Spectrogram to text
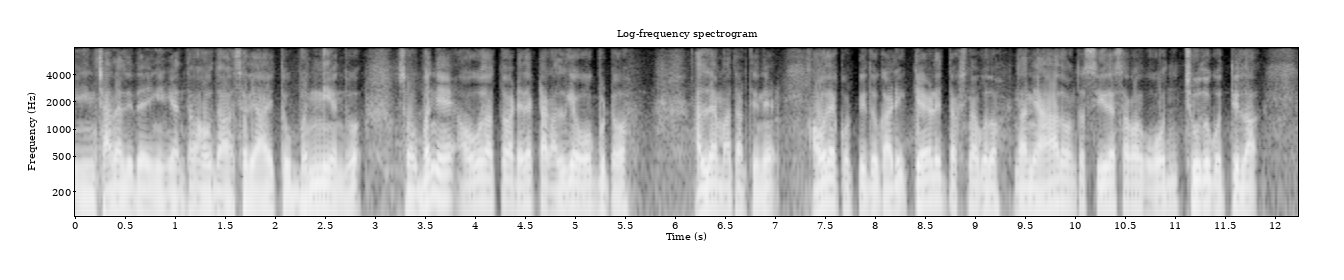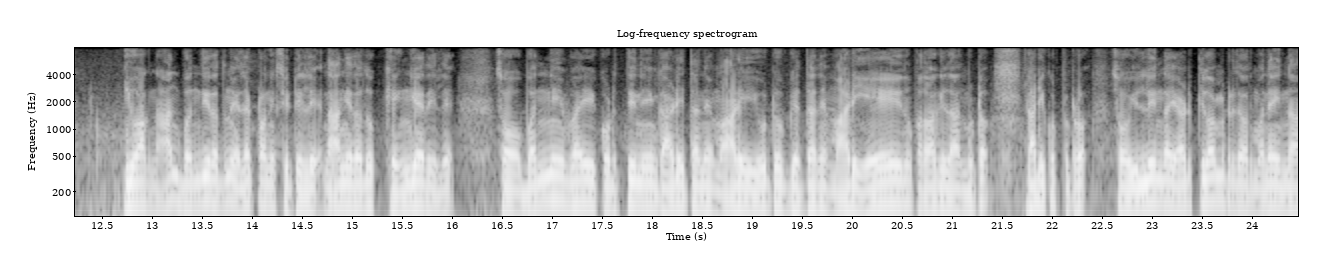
ಹಿಂಗೆ ಚಾನಲ್ ಇದೆ, ಹಿಂಗೆ ಹಿಂಗೆ ಅಂತ. ಹೌದಾ? ಸರಿ, ಆಯಿತು, ಬನ್ನಿ ಎಂದು ಸೊ ಬನ್ನಿ, ಅವ್ರ ಹತ್ರ ಡೈರೆಕ್ಟಾಗಿ ಅಲ್ಲಿಗೆ ಹೋಗ್ಬಿಟ್ಟು ಅಲ್ಲೇ ಮಾತಾಡ್ತೀನಿ. ಅವರೇ ಕೊಟ್ಟಿದ್ದು ಗಾಡಿ. ಕೇಳಿದ ತಕ್ಷಣ ಗುರು, ನಾನು ಯಾರು ಅಂತ ಸೀರಿಯಸ್ ಆಗಿ ಒಂಚೂರು ಗೊತ್ತಿಲ್ಲ. ಇವಾಗ ನಾನು ಬಂದಿರೋದನ್ನು ಎಲೆಕ್ಟ್ರಾನಿಕ್ ಸಿಟಿಲಿ ನಾನಿರೋದು ಕೆಂಗೇರಿಲಿ. ಸೊ ಬನ್ನಿ ಬೈ, ಕೊಡ್ತೀನಿ, ಗಾಡಿ ತಾನೇ ಮಾಡಿ ಯೂಟ್ಯೂಬ್ಗೆ ತಾನೇ ಮಾಡಿ, ಏನು ಪರವಾಗಿಲ್ಲ ಅಂದ್ಬಿಟ್ಟು ಗಾಡಿ ಕೊಟ್ಬಿಟ್ರು. ಸೊ ಇಲ್ಲಿಂದ ಎರಡು ಕಿಲೋಮೀಟ್ರ್ ಇದೆ ಅವ್ರ ಮನೆ ಇನ್ನು.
